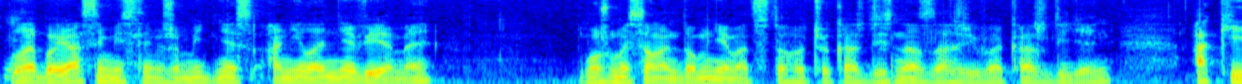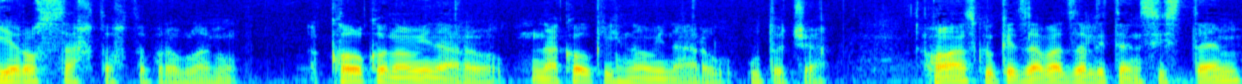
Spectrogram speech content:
Lebo ja si myslím, že my dnes ani len nevieme, môžeme sa len domnievať z toho, čo každý z nás zažíva každý deň, aký je rozsah tohto problému, koľko novinárov, na koľkých novinárov útočia. V Holandsku, keď zavádzali ten systém,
